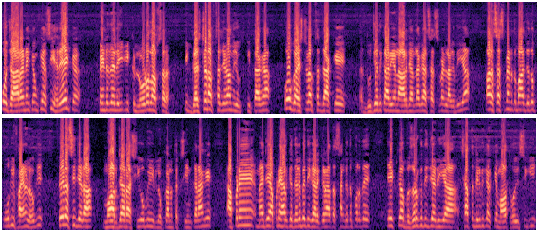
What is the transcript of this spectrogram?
ਉਹ ਜਾ ਰਹੇ ਨੇ ਕਿਉਂਕਿ ਅਸੀਂ ਹਰੇਕ ਪਿੰਡ ਦੇ ਲਈ ਇੱਕ ਨੋਡਲ ਅਫਸਰ ਇੱਕ ਗਜ਼ਟਡ ਅਫਸਰ ਜਿਹੜਾ ਨਿਯੁਕਤ ਕੀਤਾਗਾ, ਉਹ ਗਜ਼ਟਡ ਅਫਸਰ ਜਾ ਕੇ ਦੂਜੇ ਅਧਿਕਾਰੀਆਂ ਨਾਲ ਜਾਂਦਾਗਾ ਅਸੈਸਮੈਂਟ ਲੱਗਦੀ ਆ। ਔਰ ਅਸੈਸਮੈਂਟ ਤੋਂ ਬਾਅਦ ਜਦੋਂ ਪੂਰੀ ਫਾਈਨਲ ਹੋ ਗਈ, ਫਿਰ ਅਸੀਂ ਜਿਹੜਾ ਮੁਆਵਜ਼ਾ ਰਾਸ਼ੀ, ਉਹ ਵੀ ਲੋਕਾਂ ਨੂੰ ਤਕਸੀਮ ਕਰਾਂਗੇ। ਆਪਣੇ, ਮੈਂ ਜੇ ਆਪਣੇ ਹਲਕੇ ਦੜਬੇ ਦੀ ਗੱਲ ਕਰਾਂ, ਤਾਂ ਸੰਗਤਪੁਰ ਦੇ ਇੱਕ ਬਜ਼ੁਰਗ ਦੀ ਜਿਹੜੀ ਆ, ਛੱਤ ਡਿਗਰੀ ਕਰਕੇ ਮੌਤ ਹੋਈ ਸੀਗੀ,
